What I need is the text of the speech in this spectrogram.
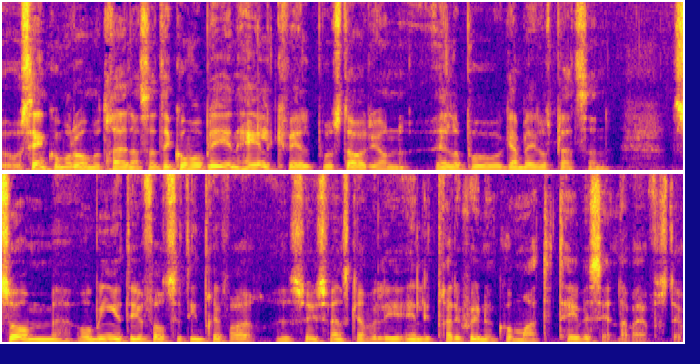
och sen kommer de att träna så att det kommer att bli en hel kväll på stadion eller på Gamla idrottsplatsen som om inget oförutsett inträffar eh, Sydsvenskan väl enligt traditionen kommer att tv-sända vad jag förstår.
